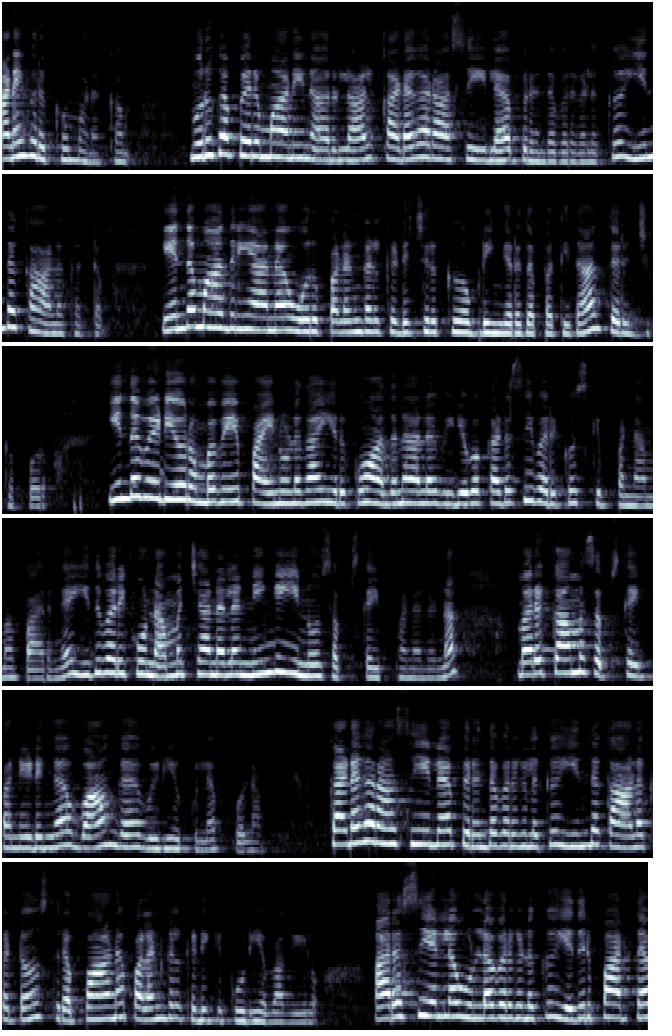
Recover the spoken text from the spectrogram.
அனைவருக்கும் வணக்கம். முருகப்பெருமானின் அருளால் கடகராசியில் பிறந்தவர்களுக்கு இந்த காலகட்டம் எந்த மாதிரியான ஒரு பலன்கள் கிடைச்சிருக்கு அப்படிங்கிறத பற்றி தான் தெரிஞ்சுக்க போகிறோம் இந்த வீடியோ ரொம்பவே பயனுள்ளதாக இருக்கும். அதனால் வீடியோவை கடைசி வரைக்கும் ஸ்கிப் பண்ணாமல் பாருங்கள் இது வரைக்கும் நம்ம சேனலை நீங்கள் இன்னும் சப்ஸ்கிரைப் பண்ணலைன்னா மறக்காமல் சப்ஸ்கிரைப் பண்ணிவிடுங்க வாங்க வீடியோக்குள்ளே போகலாம் கடகராசியில் பிறந்தவர்களுக்கு இந்த காலகட்டம் சிறப்பான பலன்கள் கிடைக்கக்கூடிய வகையிலும். அரசியலில் உள்ளவர்களுக்கு எதிர்பார்த்த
